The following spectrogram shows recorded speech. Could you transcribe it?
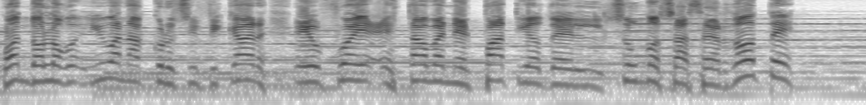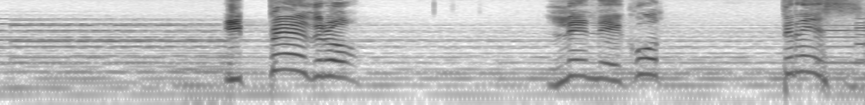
Cuando lo iban a crucificar, él fue, estaba en el patio del sumo sacerdote. Y Pedro le negó tres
